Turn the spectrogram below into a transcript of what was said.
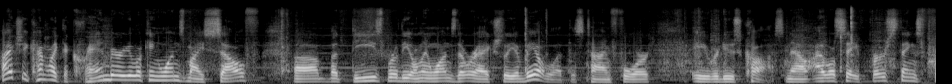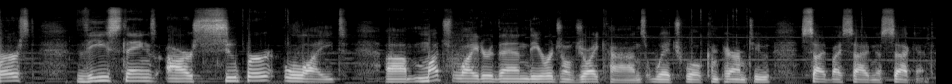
I actually kind of like the cranberry looking ones myself uh, but these were the only ones that were actually available at this time for a reduced cost. Now I will say first things first these things are super light uh, much lighter than the original Joy-Cons which we'll compare them to side by side in a second.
